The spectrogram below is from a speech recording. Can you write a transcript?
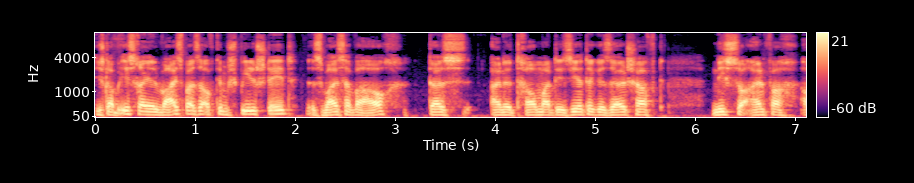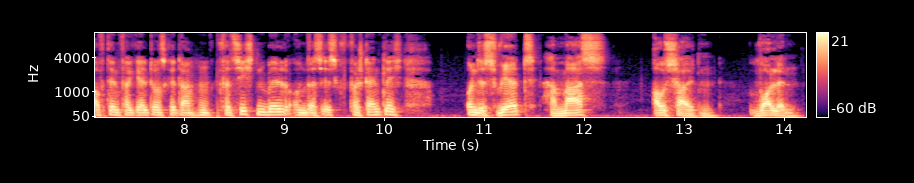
Ich glaube, Israel weiß, was auf dem Spiel steht. Es weiß aber auch, dass eine traumatisierte Gesellschaft nicht so einfach auf den Vergeltungsgedanken verzichten will. Und das ist verständlich. Und es wird Hamas ausschalten wollen.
